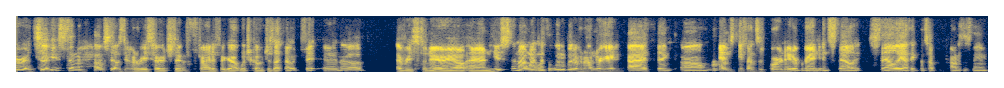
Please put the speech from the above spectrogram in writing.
All right, so Houston. Obviously, I was doing research, trying to figure out which coaches I thought would fit in uh, every scenario. And Houston, I went with a little bit of an underrated guy. I think um, Rams defensive coordinator Brandon Staley. I think that's how to pronounce his name.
